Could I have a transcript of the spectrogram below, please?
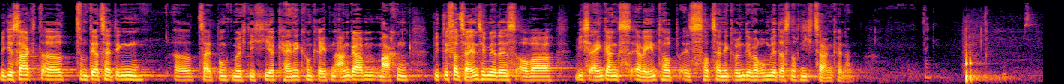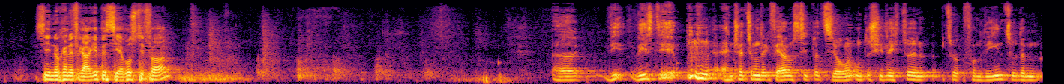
Wie gesagt, äh, zum derzeitigen äh, Zeitpunkt möchte ich hier keine konkreten Angaben machen. Bitte verzeihen Sie mir das, aber wie ich es eingangs erwähnt habe, es hat seine Gründe, warum wir das noch nicht sagen können. Danke. Sie noch eine Frage bei Servus TV? Wie, wie, ist die Einschätzung der Gefährdungssituation unterschiedlich zu, zu, von Wien zu den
